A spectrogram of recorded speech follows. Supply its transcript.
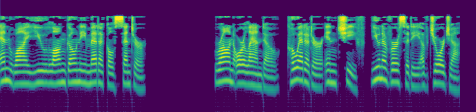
NYU Langone Medical Center. Ron Orlando, co-editor-in-chief, University of Georgia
